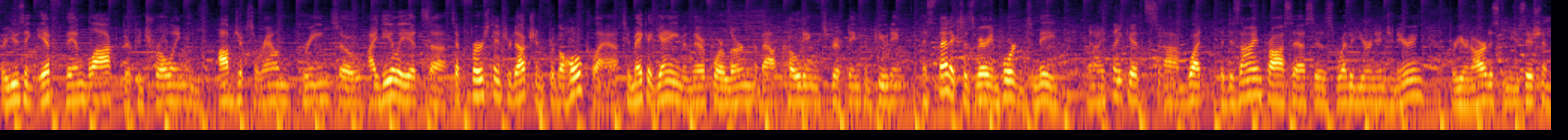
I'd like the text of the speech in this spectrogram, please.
they're using if-then block. They're controlling objects around green. So ideally, it's a, it's a first introduction for the whole class to make a game and therefore learn about coding, scripting, computing. Aesthetics is very important to me. And I think it's um, what the design process is, whether you're in engineering or you're an artist, a musician,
